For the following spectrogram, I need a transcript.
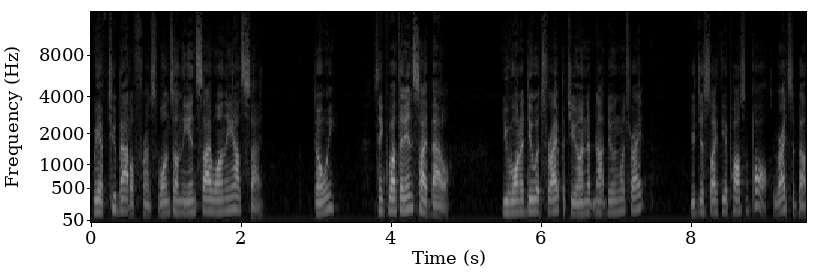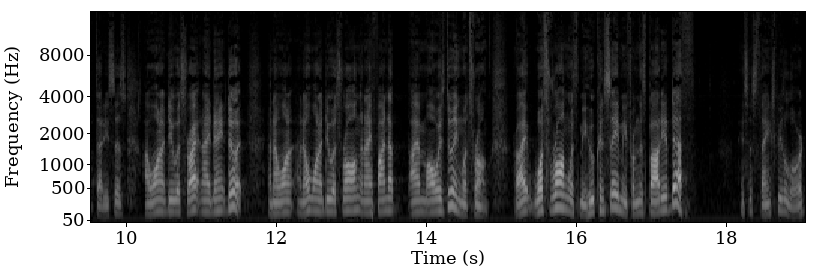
We have two battlefronts. One's on the inside, one on the outside. Don't we? Think about that inside battle. You want to do what's right, but you end up not doing what's right? You're just like the Apostle Paul. He writes about that. He says, I want to do what's right and I don't do it. And I, want, I don't want to do what's wrong and I find out I'm always doing what's wrong. Right? What's wrong with me? Who can save me from this body of death? He says, Thanks be to the Lord.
